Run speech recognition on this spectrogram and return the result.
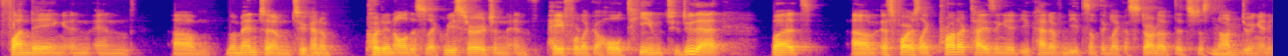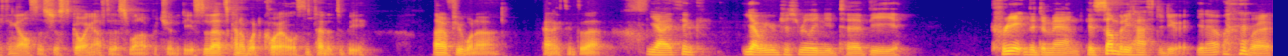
funding and, and um, momentum to kind of put in all this like research and, and pay for like a whole team to do that. But um, as far as like productizing it, you kind of need something like a startup that's just not mm-hmm. doing anything else. It's just going after this one opportunity. So that's kind of what Coil is intended to be. I don't know if you want to add anything to that. Yeah, I think yeah, we just really need to be create the demand because somebody has to do it, you know? right.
